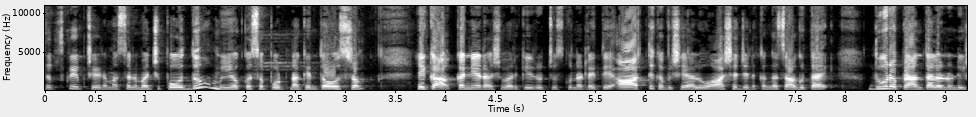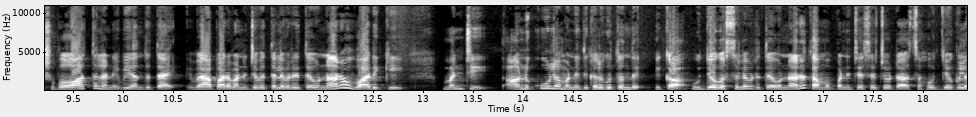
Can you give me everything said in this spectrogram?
సబ్స్క్రైబ్ చేయడం అసలు మర్చిపోవద్దు మీ యొక్క సపోర్ట్ నాకు ఎంతో అవసరం. ఇక కన్యా రాశి వారికి ఈరోజు చూసుకున్నట్లయితే ఆర్థిక విషయాలు ఆశాజనకంగా సాగుతాయి. దూర ప్రాంతాల నుండి శుభవార్తలు అనేవి అందుతాయి. వ్యాపార వాణిజ్యవేత్తలు ఎవరైతే ఉన్నారో వారికి మంచి అనుకూలం అనేది కలుగుతుంది. ఇక ఉద్యోగస్తులు ఎవరైతే ఉన్నారో తాము పనిచేసే చోట సహోద్యోగుల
